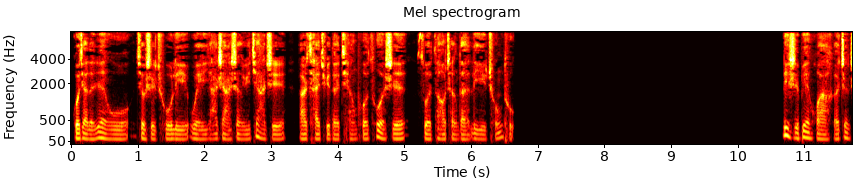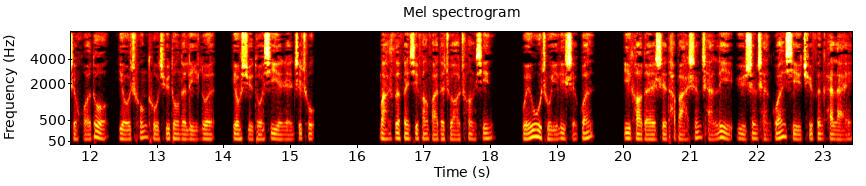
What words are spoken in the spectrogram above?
国家的任务就是处理为压榨剩余价值而采取的强迫措施所造成的利益冲突。历史变化和政治活动由冲突驱动的理论有许多吸引人之处。马克思分析方法的主要创新——唯物主义历史观，依靠的是他把生产力与生产关系区分开来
